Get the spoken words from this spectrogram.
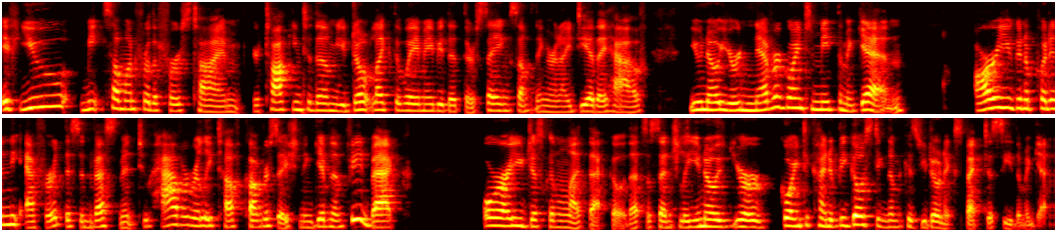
if you meet someone for the first time, you're talking to them, you don't like the way maybe that they're saying something or an idea they have, you know you're never going to meet them again. Are you going to put in the effort, this investment, to have a really tough conversation and give them feedback? Or are you just going to let that go? That's essentially, you know, you're going to kind of be ghosting them because you don't expect to see them again.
